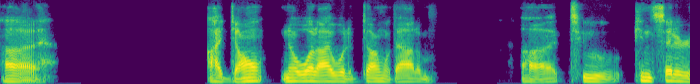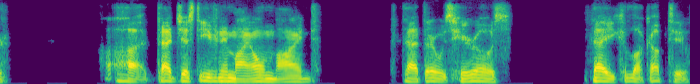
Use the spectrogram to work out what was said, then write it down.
Uh, I don't know what I would have done without them. Uh, to consider uh, that just even in my own mind that there was heroes that you could look up to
